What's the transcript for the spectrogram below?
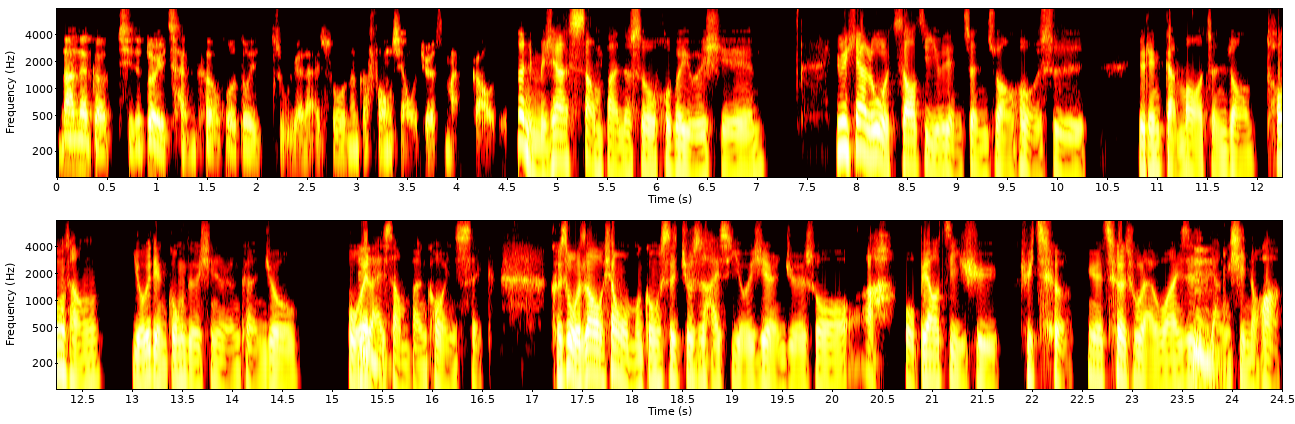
那那个其实对于乘客或对于组员来说，那个风险我觉得是蛮高的。那你们现在上班的时候会不会有一些？因为现在如果知道自己有点症状，或者是有点感冒的症状，通常有一点公德心的人可能就不会来上班、嗯、call in sick。可是我知道，像我们公司就是还是有一些人觉得说啊，我不要自己去去测，因为测出来万一是阳性的话，嗯、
